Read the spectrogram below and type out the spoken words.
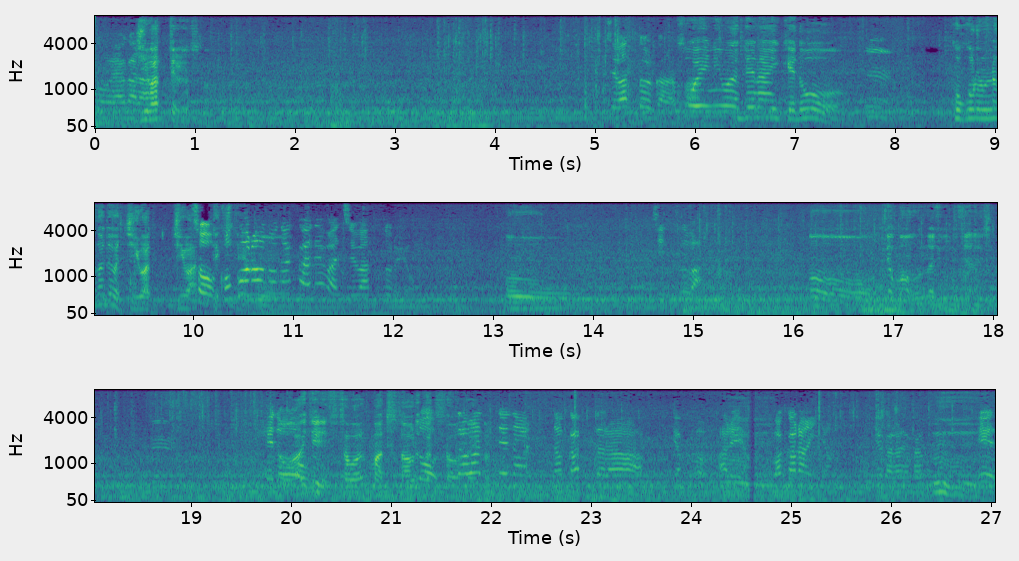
そうやから、じわってるんですか？じわっとるからさ。声には出ないけど、うん。心の中ではじわ、じわそう、ってきてる。心の中ではじわっとるよ。おー実は。おーじゃあまあ同じことじゃないですか。けど、相手に伝わる、まあ伝わるかそう、伝伝わっわらないか。てななかったら、やっぱ、あれやうんん、わからんやん。だから、なんか、うんうん。え、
